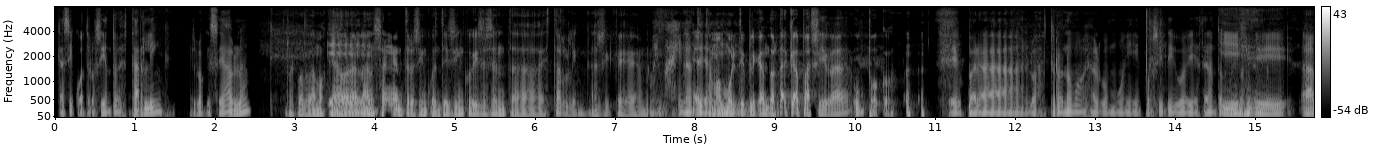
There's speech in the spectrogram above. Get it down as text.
casi 400 Starlink, es lo que se habla. Recordamos que ahora Eh, lanzan entre 55 y 60 Starlink, así que imagínate. estamos ahí multiplicando la capacidad un poco. que para los astrónomos es algo muy positivo y estarán todos muy Y eh, ha-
